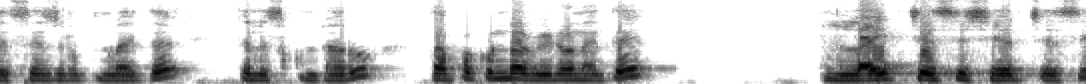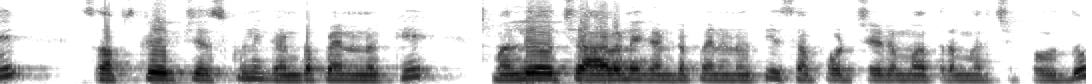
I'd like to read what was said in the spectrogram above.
మెసేజ్ రూపంలో అయితే తెలుసుకుంటారు. తప్పకుండా వీడియోనైతే అయితే లైక్ చేసి షేర్ చేసి సబ్స్క్రైబ్ చేసుకుని గంట పైన నొక్కి మళ్ళీ వచ్చి ఆలనే గంట పైన నొక్కి సపోర్ట్ చేయడం మాత్రం మర్చిపోవద్దు.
